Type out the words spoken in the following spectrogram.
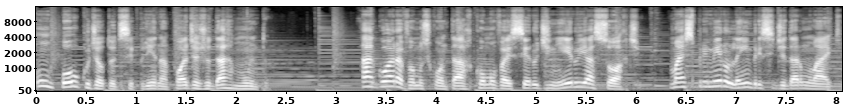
Um pouco de autodisciplina pode ajudar muito. Agora vamos contar como vai ser o dinheiro e a sorte, mas primeiro lembre-se de dar um like,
